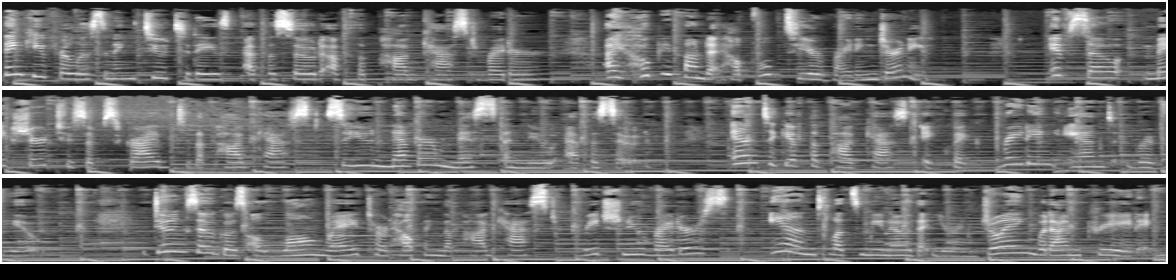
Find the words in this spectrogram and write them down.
Thank you for listening to today's episode of the Podcast Writer. I hope you found it helpful to your writing journey. If so, make sure to subscribe to the podcast so you never miss a new episode, and to give the podcast a quick rating and review. Doing so goes a long way toward helping the podcast reach new writers and lets me know that you're enjoying what I'm creating.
